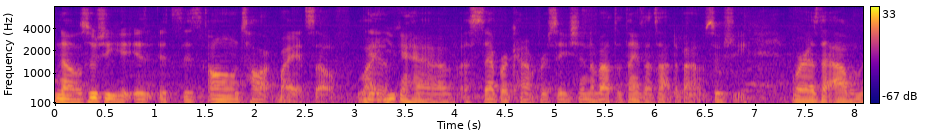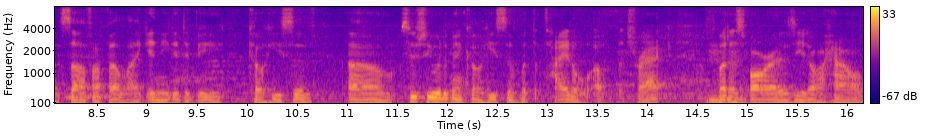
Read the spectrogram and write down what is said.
no, sushi is it's its own talk by itself. Like Yeah. you can have a separate conversation about the things I talked about in sushi, whereas the album itself, I felt like it needed to be cohesive. Um, sushi would have been cohesive with the title of the track, but as far as you know how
